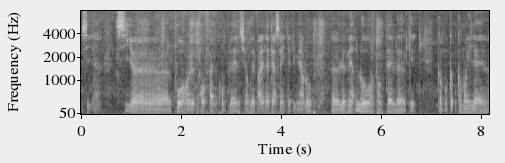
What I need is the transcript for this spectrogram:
Si, euh, pour le profane complet, si on devait parler de la personnalité du merlot, le merlot en tant que tel, comment, com- comment il est euh,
